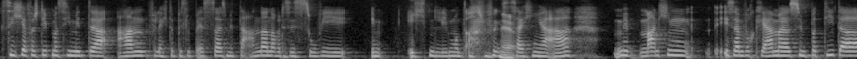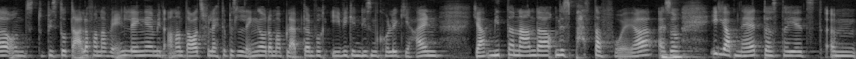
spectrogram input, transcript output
Sicher versteht man sie mit der einen vielleicht ein bisschen besser als mit der anderen, aber das ist so wie im echten Leben unter Anführungszeichen ja, auch. Mit manchen ist einfach gleich mal Sympathie da und du bist total auf einer Wellenlänge. Mit anderen dauert es vielleicht ein bisschen länger oder man bleibt einfach ewig in diesem kollegialen ja, Miteinander und es passt da voll. Ja? Also ich glaube nicht, dass da jetzt ähm,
